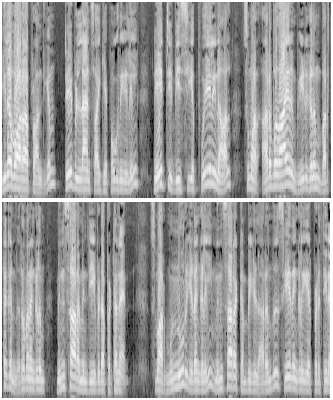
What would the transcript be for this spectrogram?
இலவாரா பிராந்தியம் டேபிள் லேண்ட்ஸ் ஆகிய பகுதிகளில் நேற்று வீசிய புயலினால் சுமார் அறுபதாயிரம் வீடுகளும் வர்த்தக நிறுவனங்களும் மின்சாரமின்றி விடப்பட்டன. சுமார் முன்னூறு இடங்களில் மின்சார கம்பிகள் அறந்து சேதங்களை ஏற்படுத்தின.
